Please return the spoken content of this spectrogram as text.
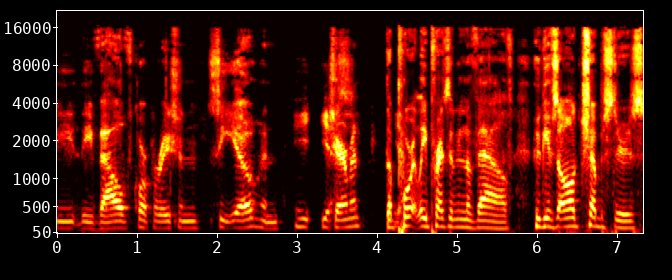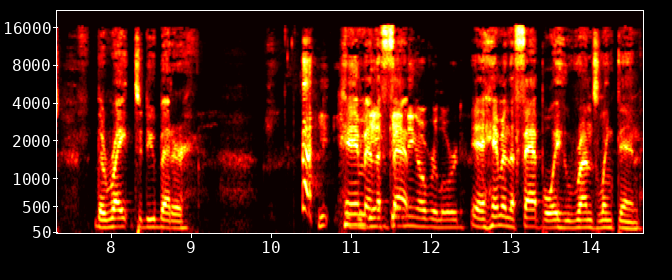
The the Valve Corporation CEO and He, yes. chairman? The portly president of Valve, who gives all chubsters the right to do better. He, Him and the fat- gaming overlord. Yeah, him and the fat boy who runs LinkedIn.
